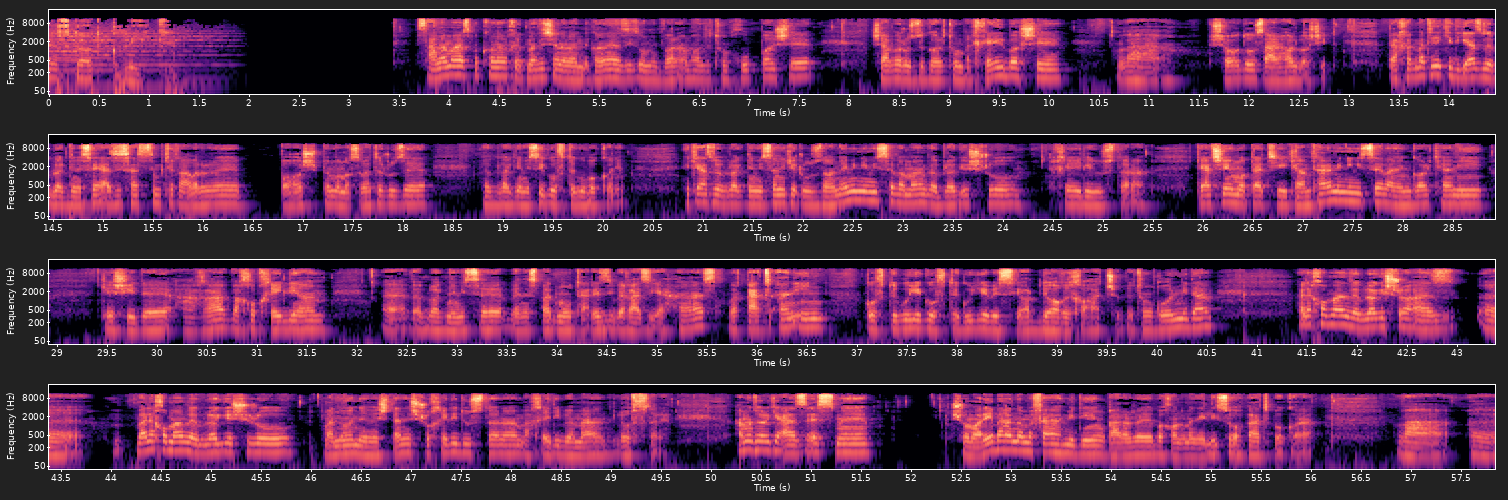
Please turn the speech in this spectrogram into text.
www.artf.click سلام عرض می‌کنم خدمت شنوندگان عزیز امیدوارم حالتون خوب باشه. شب و روزگارتون به خیر باشه و شاد و سرحال باشید. در خدمت یکی دیگه از وبلاگ نویسای عزیز هستیم که قرار باهاش به مناسبت روز وبلاگ نویسی گفتگو بکنیم. یکی از وبلاگ نویسانی که روزانه می نویسه و من وبلاگش رو خیلی دوست دارم. گرچه مدتی کمتر می نویسه و انگار کمی کشیده عقب و خب خیلی هم وبلاگ نویسه به نسبت معترضی به قضیه هست و قطعا این گفتگوی گفتگوی بسیار داغی خواهد شد. بهتون قول میدم. ولی خب من وبلاگش رو از ولی خب من وبلاگش رو و نوع نوشتنش رو خیلی دوست دارم و خیلی به من لطف داره. همونطور که از اسم شماره برنامه فهمیدین قراره با خانم نیلی صحبت بکنم. و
